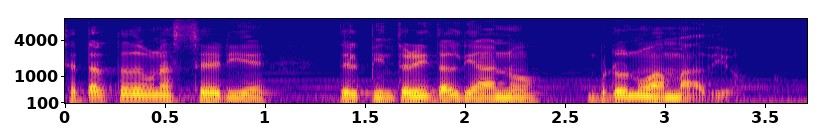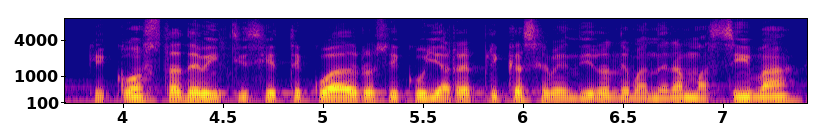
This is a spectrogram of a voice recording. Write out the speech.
Se trata de una serie del pintor italiano Bruno Amadio, que consta de 27 cuadros y cuyas réplicas se vendieron de manera masiva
